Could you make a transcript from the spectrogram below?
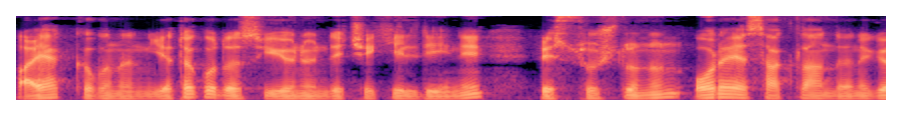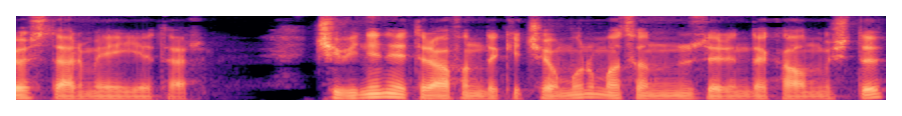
ayakkabının yatak odası yönünde çekildiğini ve suçlunun oraya saklandığını göstermeye yeter. Çivinin etrafındaki çamur masanın üzerinde kalmıştı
